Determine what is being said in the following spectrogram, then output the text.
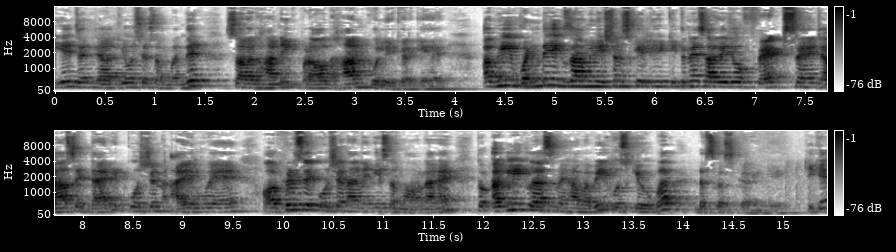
ये जनजातियों से संबंधित संवैधानिक प्रावधान को लेकर के है। अभी वनडे एग्जामिनेशंस के लिए कितने सारे जो फैक्ट्स हैं, जहाँ से डायरेक्ट क्वेश्चन आए हुए हैं और फिर से क्वेश्चन आने की संभावना है तो अगली क्लास में हम अभी उसके ऊपर डिस्कस करेंगे। ठीक है?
